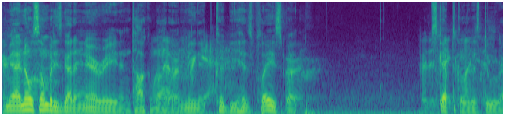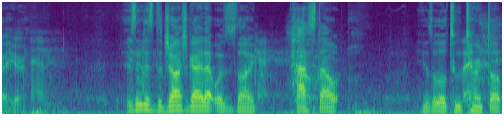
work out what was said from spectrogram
I mean, I know somebody's got to narrate and talk we'll about it. I mean, it could be his place, but for- for skeptical of this dude right here. and isn't this the Josh guy that was like Okay, so- passed out? He was a little too turned up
